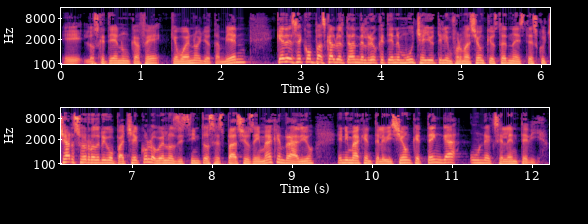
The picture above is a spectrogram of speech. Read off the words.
Eh, los que tienen un café, qué bueno, yo también. Quédese con Pascal Beltrán del Río, que tiene mucha y útil información que usted necesita escuchar. Soy Rodrigo Pacheco, lo veo en los distintos espacios de Imagen Radio, en Imagen Televisión. Que tenga un excelente día.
